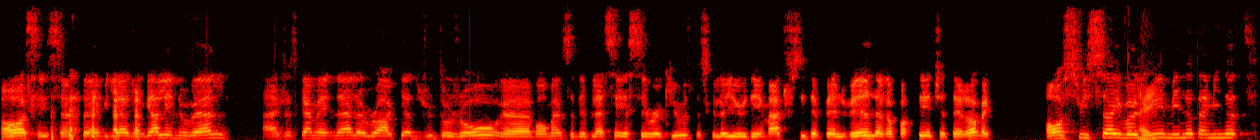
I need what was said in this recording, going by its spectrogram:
Oh, c'est certain. je regarde les nouvelles. Euh, jusqu'à maintenant, le Rocket joue toujours. Euh, vont même se déplacer à Syracuse parce que là, il y a eu des matchs aussi de Belleville, de reporter, etc. on suit ça évoluer minute à minute.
